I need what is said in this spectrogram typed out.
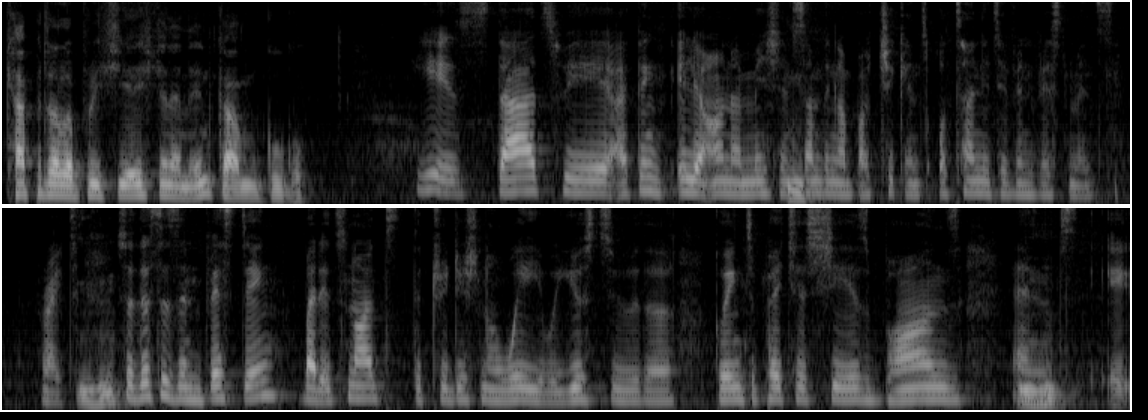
capital appreciation and income, Gugu? Yes, that's where I think earlier on I mentioned Mm. something about chickens, alternative investments. Right. Mm-hmm. So this is investing, but it's not the traditional way we're used to the going to purchase shares, bonds, and Mm-hmm. eh,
